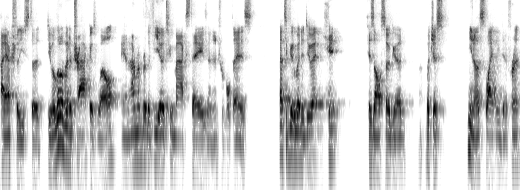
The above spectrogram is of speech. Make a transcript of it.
I actually used to do a little bit of track as well. And I remember the VO2 max days and interval days. That's a good way to do it. HIIT is also good, which is you know, slightly different.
